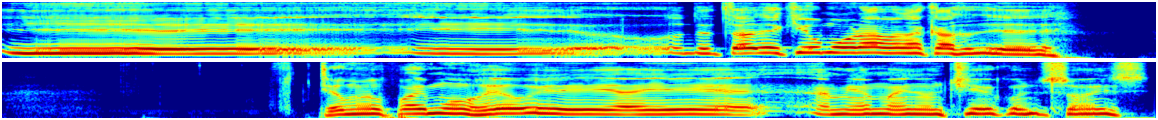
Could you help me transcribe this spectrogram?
E, e, o detalhe é que eu morava na casa dele. Então meu pai morreu e aí a minha mãe não tinha condições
